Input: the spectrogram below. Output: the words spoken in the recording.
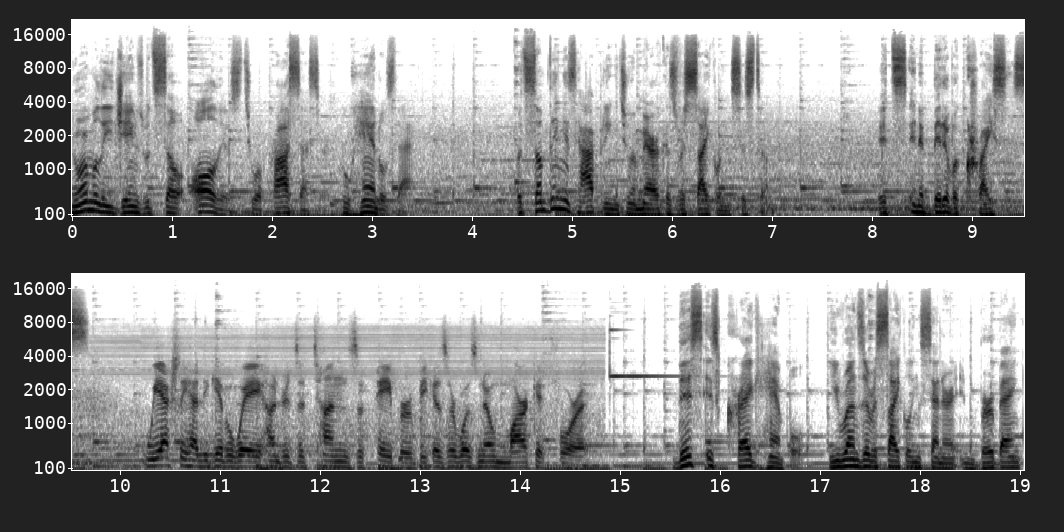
Normally, James would sell all this to a processor who handles that. But something is happening to America's recycling system. It's in a bit of a crisis. We actually had to give away hundreds of tons of paper because there was no market for it. This is Craig Hampel. He runs a recycling center in Burbank,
